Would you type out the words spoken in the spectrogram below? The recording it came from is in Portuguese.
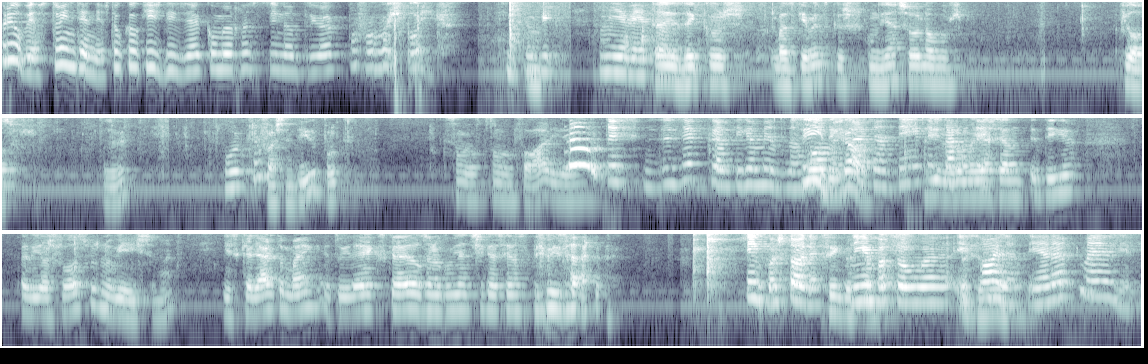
Para eu ver se tu entendeste o que eu quis dizer com o meu raciocínio anterior, por favor, explica. Minha Está a vida. dizer que os. Basicamente, que os comediantes são os novos filósofos. Estás a ver? Porque? Que faz sentido, porque. Porque são eles que estão a falar e. Não, tens de dizer que antigamente na Sim, Roma. Grécia Antiga, estar numa contente. Grécia Antiga havia os filósofos, não havia isto, não é? E se calhar também, a tua ideia é que se calhar eles eram comediantes e esqueceram-se de avisar. Sim, com a história. Sim, com a Ninguém história. passou a isso, Passou olha, e era comédia.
